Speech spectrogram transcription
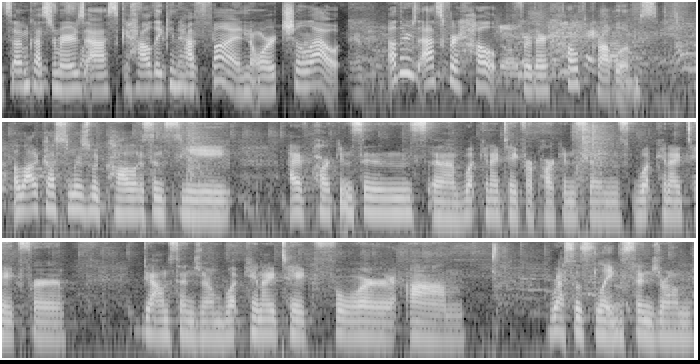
Some customers ask how they can have fun or chill out. Others ask for help for their health problems. A lot of customers would call us and see I have Parkinson's. Uh, what can I take for Parkinson's? What can I take for Down syndrome? What can I take for um, restless leg syndrome?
